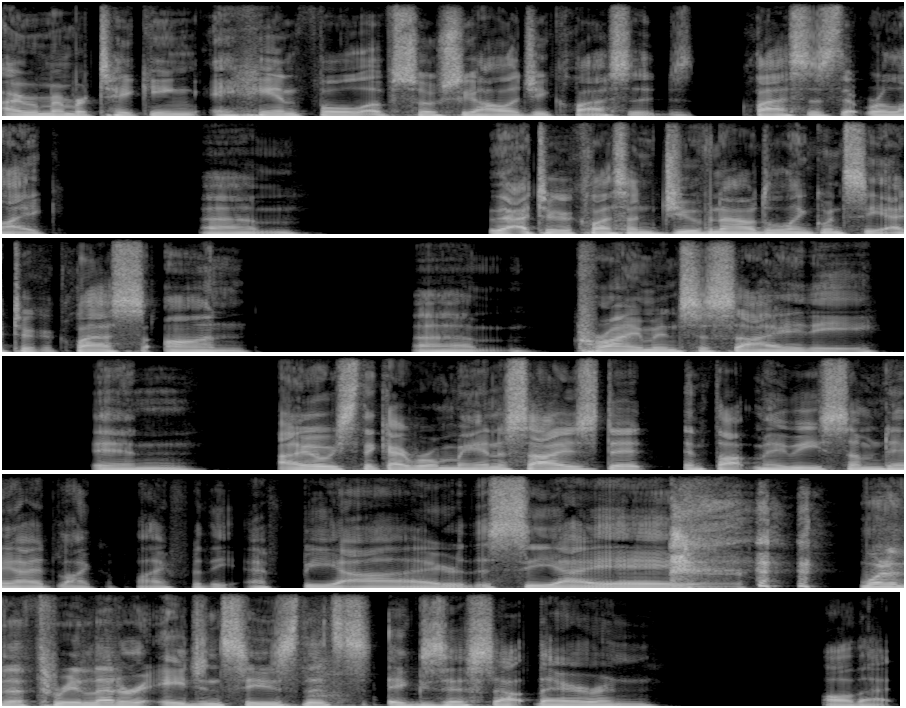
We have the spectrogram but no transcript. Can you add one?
I remember taking a handful of sociology classes classes that were like, um, I took a class on juvenile delinquency. I took a class on um, crime in society, and I always think I romanticized it and thought maybe someday I'd like apply for the FBI or the CIA or one of the three letter agencies that exists out there and all that.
